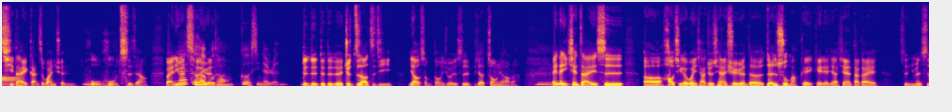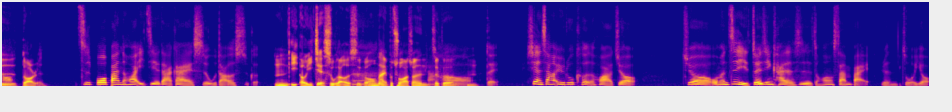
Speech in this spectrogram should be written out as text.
期待感是完全互互斥这样，反正你们适合不同个性的人。对对对对对，就知道自己要什么东西，就是比较重要了。嗯，哎，那你现在是呃好奇可以问一下，就是现在学员的人数吗？可以可以了解，现在大概是你们是多少人？直播班的话，一届大概十五到二十个。嗯，一哦一届十五到二十个哦，那也不错啊，算这个。嗯，对，线上预录课的话，就就我们自己最近开的是总共三百人左右。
